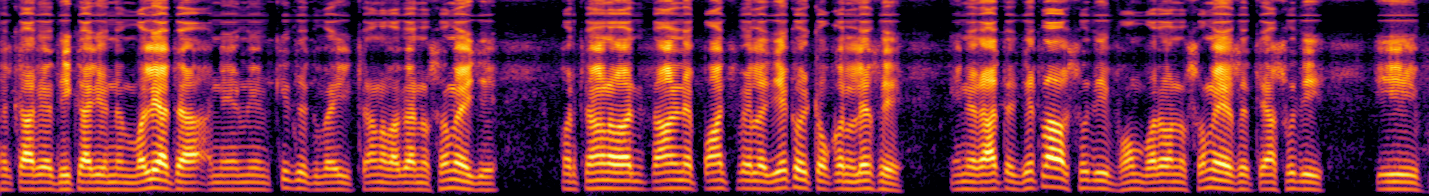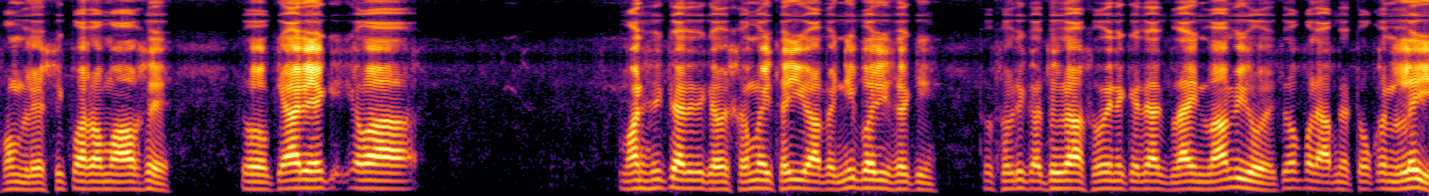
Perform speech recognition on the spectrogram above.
સરકારી અધિકારીઓને મળ્યા હતા અને એમને એમ કીધું કે ભાઈ ત્રણ વાગ્યાનો સમય છે. પણ ત્રણ વાગે, ત્રણ ને પાંચ પહેલાં જે કોઈ ટોકન લેશે, એને રાતે જેટલા સુધી ફોર્મ ભરવાનો સમય હશે, ત્યાં સુધી એ ફોર્મ લે, સ્વીકારવામાં આવશે. તો ક્યારેક એવા માનસિકતા રીતે કે હવે સમય થઈ ગયો, આપણે નહીં ભરી શકીએ, તો થોડીક અધુરાશ હોય ને કદાચ લાઈન લાંબી હોય, તો પણ આપણે ટોકન લઈ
